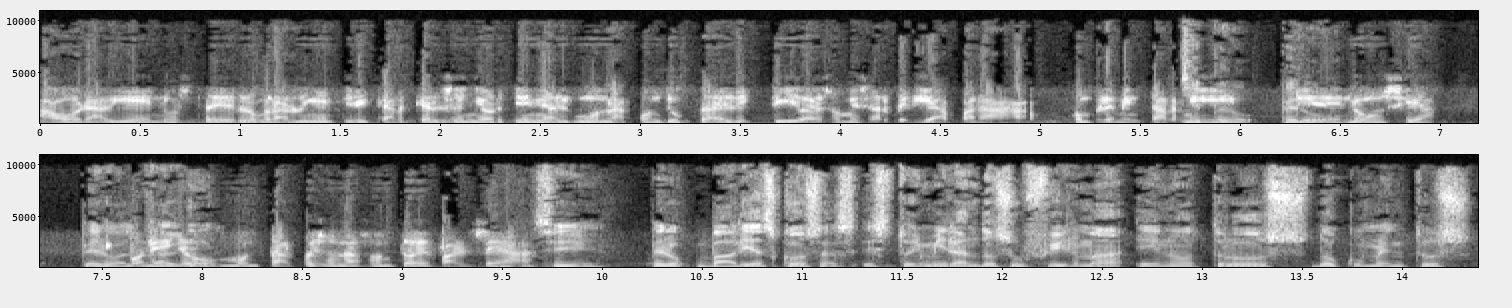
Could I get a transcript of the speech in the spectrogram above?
Ahora bien, ustedes lograron identificar que el señor tiene alguna conducta delictiva, eso me serviría para complementar mi, denuncia. Pero y con ello montar pues un asunto de falsedad. Sí, pero varias cosas. Estoy mirando su firma en otros documentos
